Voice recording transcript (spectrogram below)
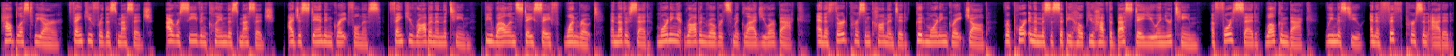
How blessed we are. Thank you for this message. I receive and claim this message. I just stand in gratefulness. Thank you Robin and the team. Be well and stay safe, one wrote. Another said, Morning at Robin Roberts, glad you are back and a third person commented, Good morning, great job. Report in a Mississippi, hope you have the best day, you and your team. A fourth said, Welcome back, we missed you, and a fifth person added,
